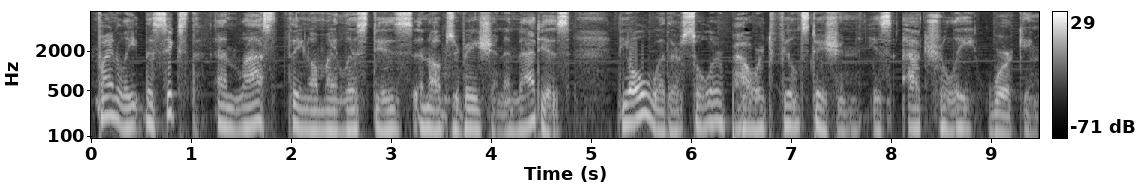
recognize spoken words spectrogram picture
Finally, the sixth and last thing on my list is an observation, and that is the all weather solar powered field station is actually working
